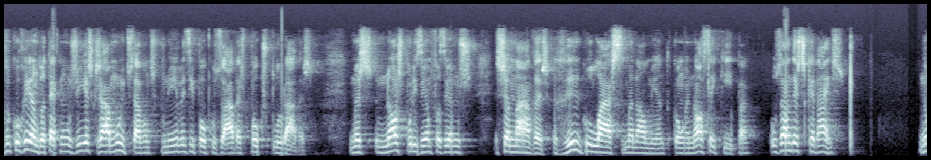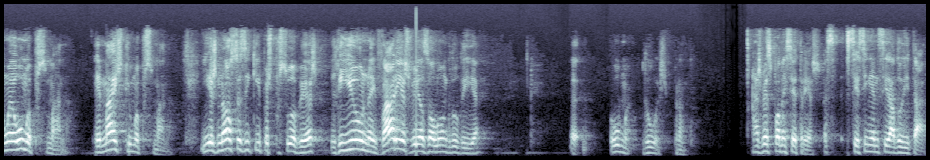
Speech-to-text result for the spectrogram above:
recorrendo a tecnologias que já há muito estavam disponíveis e pouco usadas, pouco exploradas. Mas nós, por exemplo, fazemos chamadas regulares semanalmente com a nossa equipa, usando estes canais. Não é uma por semana, é mais que uma por semana. E as nossas equipas, por sua vez, reúnem várias vezes ao longo do dia. Eh, uma, duas, pronto. Às vezes podem ser três, se assim a necessidade de editar.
